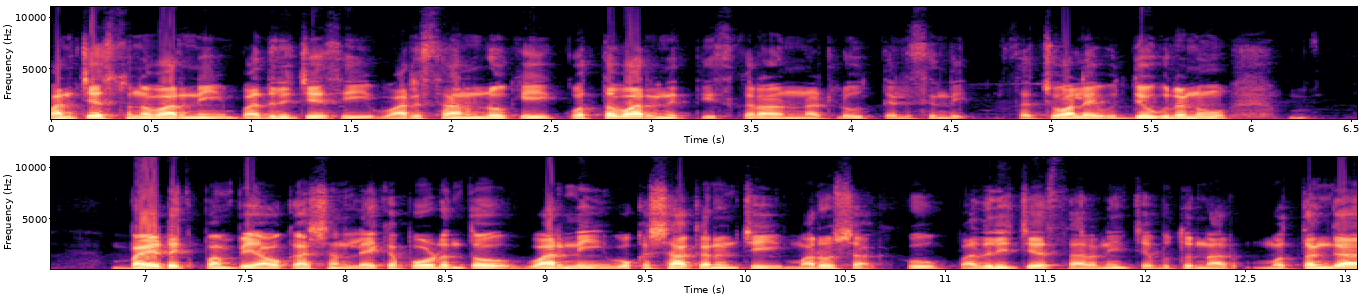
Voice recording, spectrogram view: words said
పనిచేస్తున్న వారిని బదిలీ చేసి వారి స్థానంలోకి కొత్త వారిని తీసుకురానున్నట్లు తెలిసింది. సచివాలయ ఉద్యోగులను బయటకు పంపే అవకాశం లేకపోవడంతో వారిని ఒక శాఖ నుంచి మరో శాఖకు బదిలీ చేస్తారని చెబుతున్నారు. మొత్తంగా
